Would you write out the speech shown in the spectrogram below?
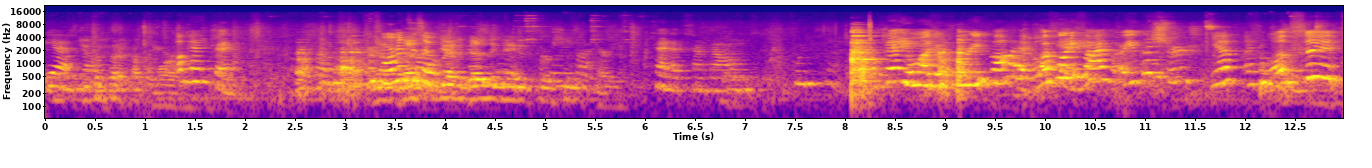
Tomorrow. Okay. Okay. Performance is Do over. you have a designated person? or- Ten next time pounds. Okay, you want to do 45. Oh, 45. Are you guys sure? Yep, I think Let's see.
